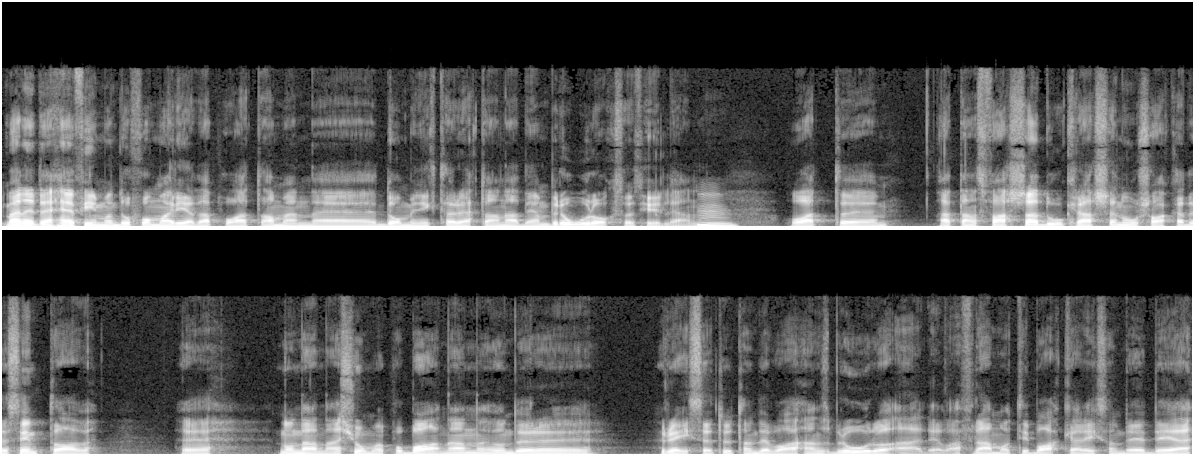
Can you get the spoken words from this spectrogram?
Mm. Men i den här filmen då får man reda på att ja, men, eh, Dominic Toretto han hade en bror också tydligen. Mm. Och att, eh, att hans farsa dog kraschen orsakades inte av eh, någon annan tjomme på banan under eh, racet utan det var hans bror och eh, det var fram och tillbaka liksom. Det, det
